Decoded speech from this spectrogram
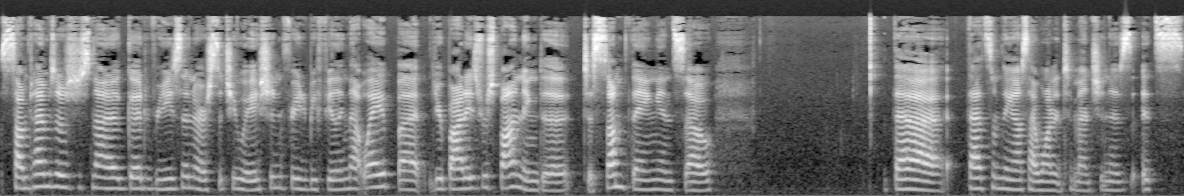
sometimes there's just not a good reason or situation for you to be feeling that way, but your body's responding to to something and so that that's something else I wanted to mention is it's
